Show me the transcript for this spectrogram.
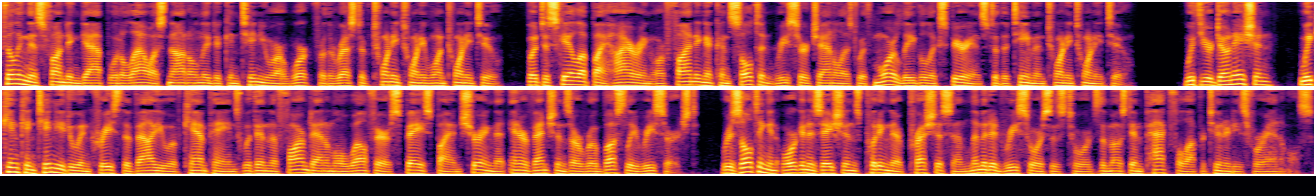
Filling this funding gap would allow us not only to continue our work for the rest of 2021 22, but to scale up by hiring or finding a consultant research analyst with more legal experience to the team in 2022. With your donation, we can continue to increase the value of campaigns within the farmed animal welfare space by ensuring that interventions are robustly researched, resulting in organizations putting their precious and limited resources towards the most impactful opportunities for animals.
